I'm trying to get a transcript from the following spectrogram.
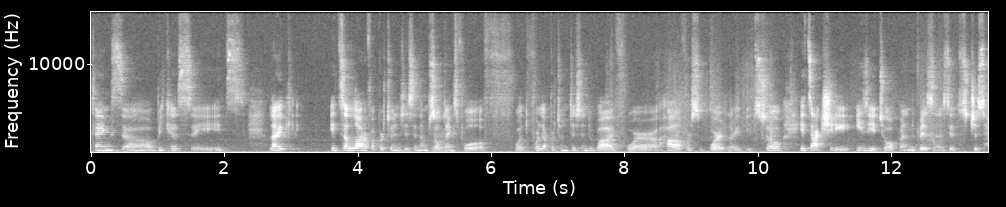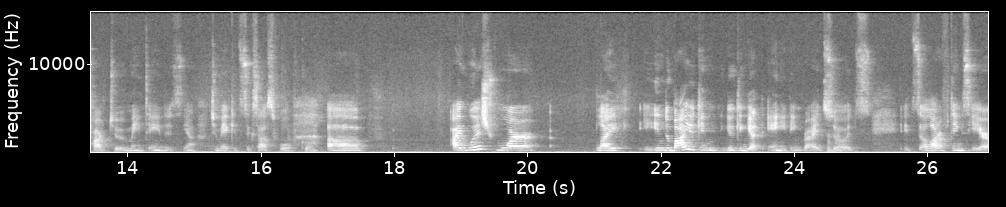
thanks uh, because it's like it's a lot of opportunities, and I'm so Mhm. thankful for for the opportunities in Dubai for help or support. Like it's so it's actually easy to open the business. It's just hard to maintain it. Yeah, to make it successful. Uh, I wish more like in Dubai you can you can get anything right so Mhm. it's it's a lot of things here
